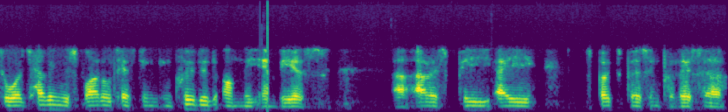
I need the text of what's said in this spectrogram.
towards having this vital testing included on the MBS uh, RSPA spokesperson, Professor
